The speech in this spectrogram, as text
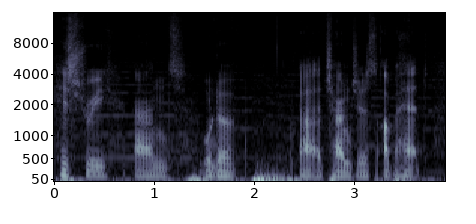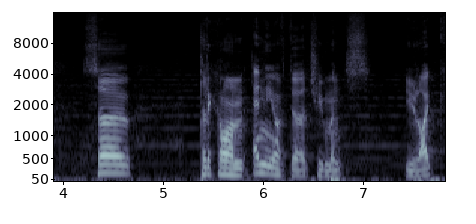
history and all the uh, challenges up ahead. So, click on any of the achievements you like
